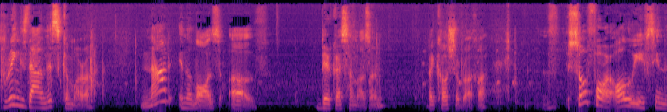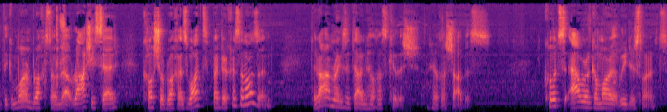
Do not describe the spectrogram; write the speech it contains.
brings down this Gemara, not in the laws of Birkas Hamazon by Kosher Bracha. So far, all we've seen that the Gemara and Bracha talking about, Rashi said, Kosher Bracha is what? By Birkas Hamazon. The Ram brings it down in Hilchas Kiddush, Hilchas Shabbos. He quotes our Gemara that we just learned.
